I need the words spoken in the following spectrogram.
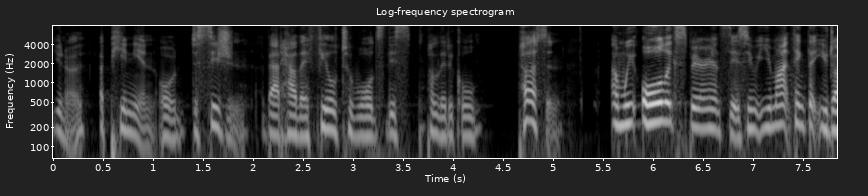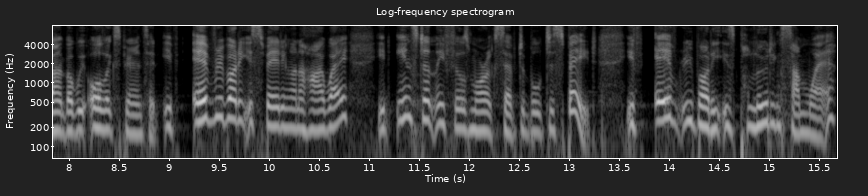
you know opinion or decision about how they feel towards this political person and we all experience this. You, you, might think that you don't, but we all experience it. If everybody is speeding on a highway, it instantly feels more acceptable to speed. If everybody is polluting somewhere,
